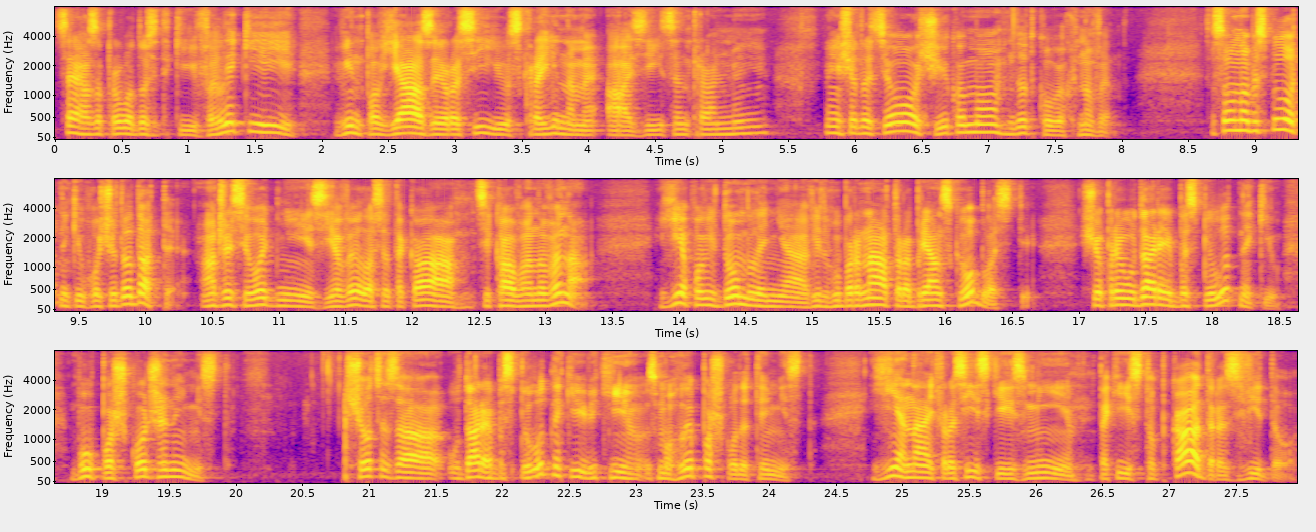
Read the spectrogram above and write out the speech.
Цей газопровод досить такий великий, він пов'язує Росію з країнами Азії Центральної. І щодо цього очікуємо додаткових новин. Стосовно безпілотників хочу додати, адже сьогодні з'явилася така цікава новина. Є повідомлення від губернатора Брянської області, що при ударі безпілотників був пошкоджений міст. Що це за удари безпілотників, які змогли пошкодити міст? Є навіть в російських ЗМІ такий стоп-кадр з відео,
